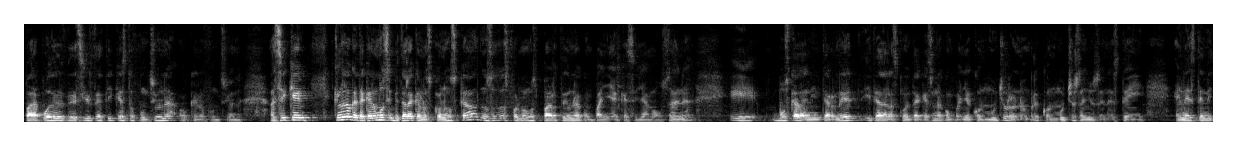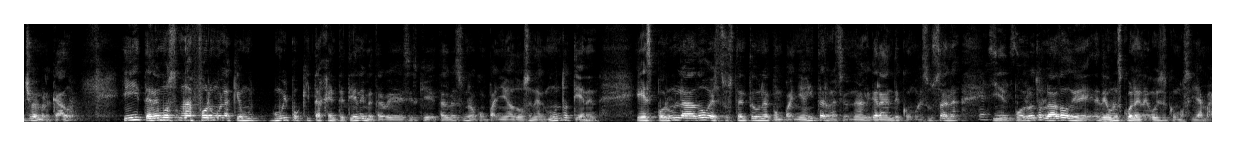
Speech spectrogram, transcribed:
para poder decirte a ti que esto funciona o que no funciona. Así que, claro que te queremos invitar a que nos conozcas. Nosotros formamos parte de una compañía que se llama Usana. Eh, búscala en internet y te darás cuenta que es una compañía con mucho renombre, con muchos años en este, en este nicho de mercado. Y tenemos una fórmula que muy, muy poquita gente tiene, y me atrevería a decir que tal vez una compañía o dos en el mundo tienen. Es por un lado el sustento de una compañía internacional grande como es Usana, Así y es. por otro lado de, de una escuela de negocios como se llama,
